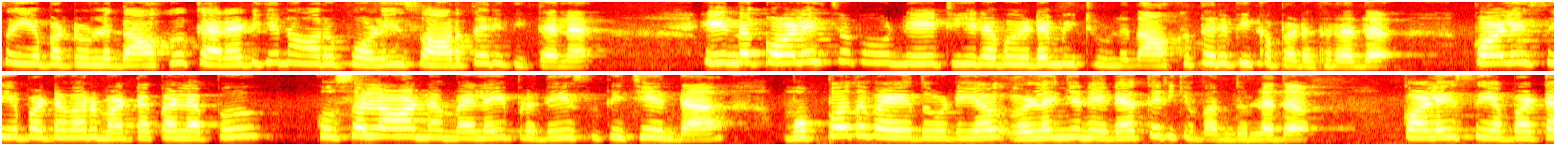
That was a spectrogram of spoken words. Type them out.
செய்யப்பட்டுள்ளதாக கரடியனாறு போலீசார் தெரிவித்தனர். இந்த கொலை சம்பவம் நேற்று இரவு இடம்பெற்றுள்ளதாக தெரிவிக்கப்படுகிறது. கொலை செய்யப்பட்டவர் மட்டக்களப்பு குசலானமலை பிரதேசத்தைச் சேர்ந்த முப்பது வயதுடைய இளைஞன் என தெரிய வந்துள்ளது. கொலை செய்யப்பட்ட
